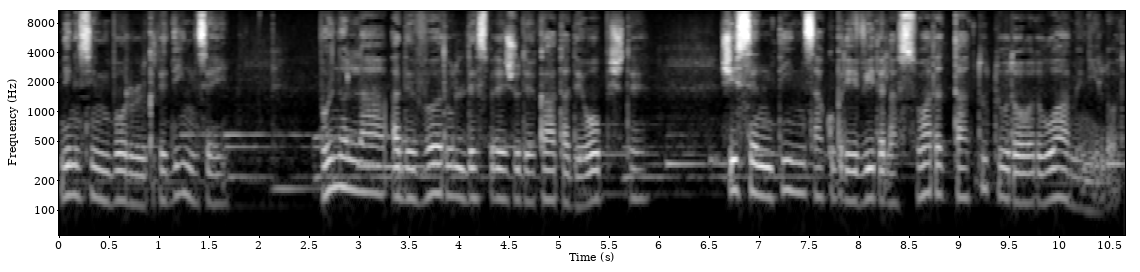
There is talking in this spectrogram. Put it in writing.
din simbolul credinței până la adevărul despre judecata de obște și sentința cu privire la soarta tuturor oamenilor.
